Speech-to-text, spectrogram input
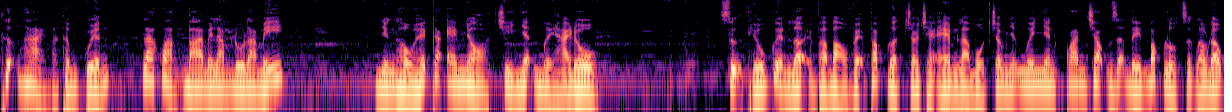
Thượng Hải và Thâm Quyến là khoảng 35 đô la Mỹ. Nhưng hầu hết các em nhỏ chỉ nhận 12 đô sự thiếu quyền lợi và bảo vệ pháp luật cho trẻ em là một trong những nguyên nhân quan trọng dẫn đến bóc lột sức lao động.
